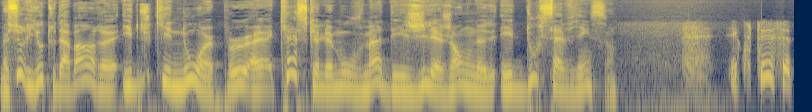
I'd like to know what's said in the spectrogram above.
Monsieur Rio, tout d'abord, euh, éduquez-nous un peu. Euh, qu'est-ce que le mouvement des Gilets jaunes et d'où ça vient, ça? Écoutez, c'est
